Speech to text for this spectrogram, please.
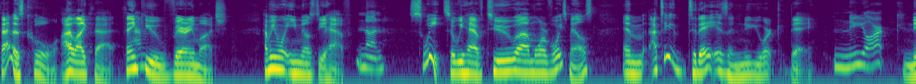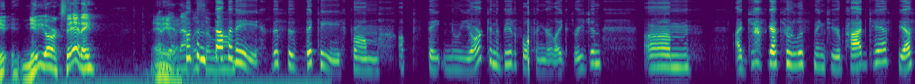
That is cool. I like that. Thank I'm- you very much. How many more emails do you have? None. Sweet. So we have two uh, more voicemails, and I tell you, today is a New York day. New York. New New York City. Anyway, that was Listen, the wrong. Stephanie, this is Vicki from upstate New York in the beautiful Finger Lakes region. Um, I just got through listening to your podcast. Yes,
